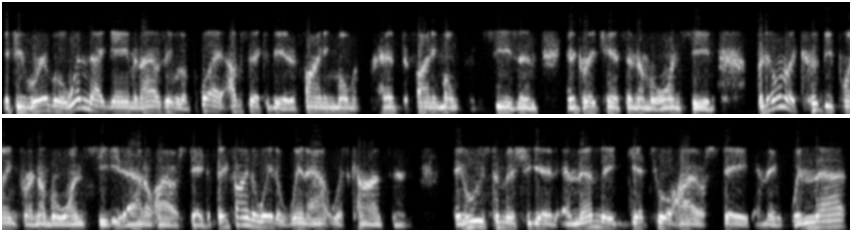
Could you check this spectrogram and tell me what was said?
if you were able to win that game and Ayo was able to play, obviously that could be a defining moment for him, defining moment for the season, and a great chance at number one seed. But Illinois could be playing for a number one seed at Ohio State if they find a way to win at Wisconsin they lose to Michigan, and then they get to Ohio State and they win that.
